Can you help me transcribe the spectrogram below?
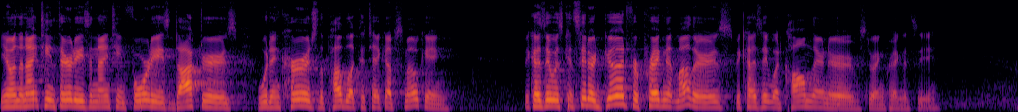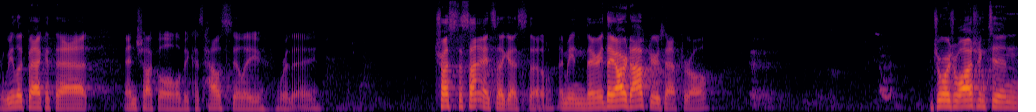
You know, in the 1930s and 1940s, doctors would encourage the public to take up smoking because it was considered good for pregnant mothers because it would calm their nerves during pregnancy. And we look back at that and chuckle because how silly were they? Trust the science, I guess, though. I mean, they are doctors after all. George Washington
